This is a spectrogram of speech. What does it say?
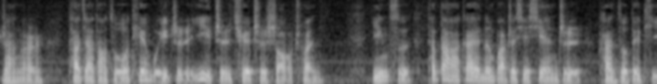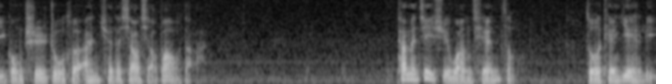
然而，他家到昨天为止一直缺吃少穿，因此他大概能把这些限制。看作对提供吃住和安全的小小报答。他们继续往前走。昨天夜里，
